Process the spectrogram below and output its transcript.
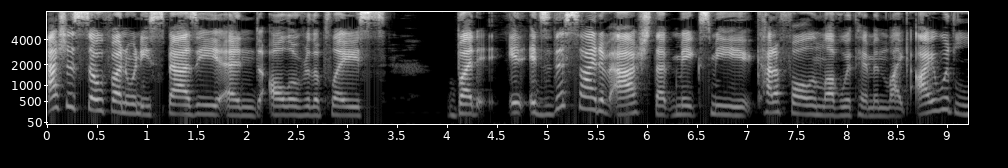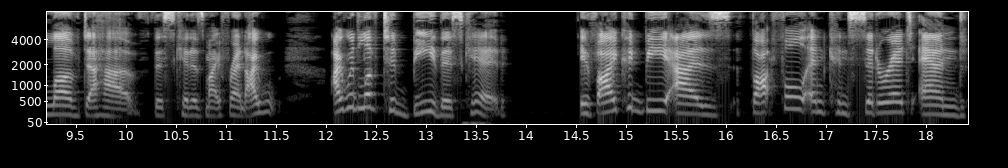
Ash is so fun when he's spazzy and all over the place. But it, it's this side of Ash that makes me kind of fall in love with him. And like, I would love to have this kid as my friend. I, I would love to be this kid. If I could be as thoughtful and considerate and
